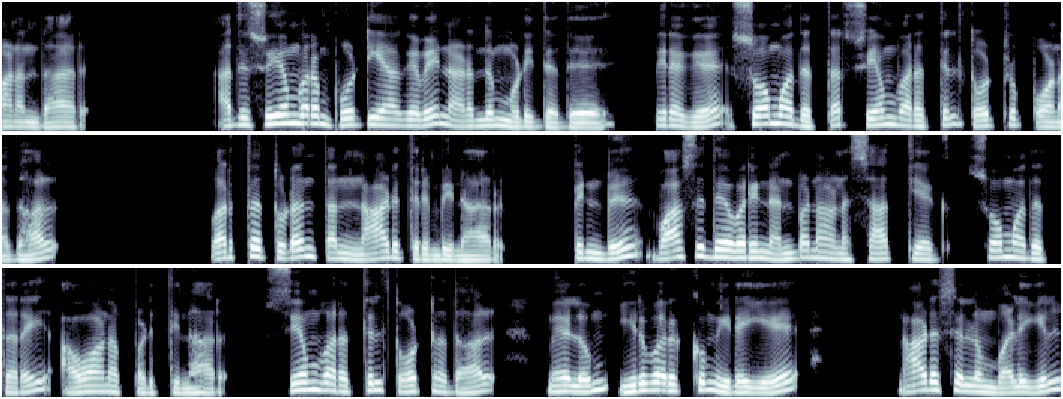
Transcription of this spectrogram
மணந்தார். அது சுயம்வரம் போட்டியாகவே நடந்து முடிந்தது. பிறகு சோமதத்தர் சுயம்வரத்தில் தோற்று போனதால் வருத்தத்துடன் தன் நாடு திரும்பினார். பின்பு வாசுதேவரின் நண்பனான சாத்தியக் சோமதத்தரை அவமானப்படுத்தினார் சுயம்வரத்தில் தோற்றதால் மேலும் இருவருக்கும் இடையே நாடு செல்லும் வழியில்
